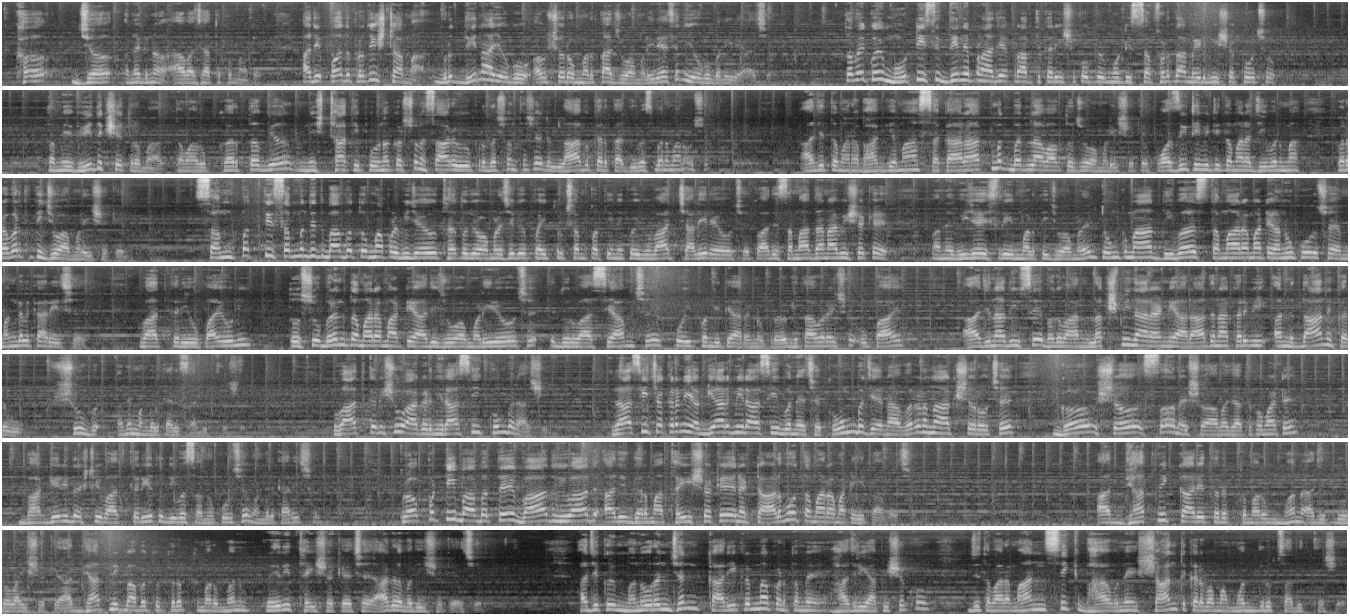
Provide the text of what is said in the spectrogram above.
ખ, જ અને જ્ઞ આવા જાતકો માટે. આજે પદ પ્રતિષ્ઠામાં વૃદ્ધિના યોગો અવસરો મળતા જોવા મળી રહ્યા છે ને યોગો બની રહ્યા છે. તમે કોઈ મોટી સિદ્ધિને પણ આજે પ્રાપ્ત કરી શકો કોઈ મોટી સફળતા મેળવી શકો છો? તમે વિવિધ ક્ષેત્રોમાં તમારું કર્તવ્ય નિષ્ઠાથી પૂર્ણ કરશો ને સારું એવું પ્રદર્શન થશે એટલે લાભ કરતા દિવસ બનવાનો છે. આજે તમારા ભાગ્યમાં સકારાત્મક બદલાવ આવતો જોવા મળી શકે. પોઝિટિવિટી તમારા જીવનમાં પ્રવર્તતી જોવા મળી શકે. સંપત્તિ સંબંધિત બાબતોમાં પણ વિજયો થતો જોવા મળે છે કે પૈતૃક સંપત્તિને કોઈ વિવાદ ચાલી રહ્યો છે તો આજે સમાધાન આવી શકે અને વિજયશ્રી મળતી જોવા મળે. ટૂંકમાં દિવસ તમારા માટે અનુકૂળ છે, મંગલકારી છે. વાત કરી ઉપાયોની, તો શુભ રંગ તમારા માટે આજે જોવા મળી રહ્યો છે. એ દુર્વાસ્યામ છે, કોઈ પણ રીતે આ રંગનો પ્રયોગ હિતાવ રહેશે ઉપાય, આજના દિવસે ભગવાન લક્ષ્મીનારાયણની આરાધના કરવી, અન્નદાન કરવું. શુભ અને મંગલકારી સાબિત થશે. વાત કરીશું આગળની રાશિ કુંભ રાશિ. રાશિ ચક્રની અગિયારમી રાશિ બને છે કુંભ, જેના વર્ણના અક્ષરો છે ગ, શ, સ અને શ. આવા જાતકો માટે ભાગ્યની દ્રષ્ટિએ વાત કરીએ તો દિવસ અનુકૂળ છે, મંગલકારી છે. પ્રોપર્ટી બાબતે વાદ વિવાદ આદિ ઘરમાં થઈ શકે અને ટાળવો તમારા માટે હિત આવે છે. આધ્યાત્મિક કાર્ય તરફ તમારું મન આજે દોરવાઈ શકે. આધ્યાત્મિક બાબતો તરફ તમારું મન પ્રેરિત થઈ શકે છે, આગળ વધી શકે છે. આજે કોઈ મનોરંજન કાર્યક્રમમાં પણ તમે હાજરી આપી શકો, જે તમારા માનસિક ભાવને શાંત કરવામાં મદરૂપ સાબિત થશે.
